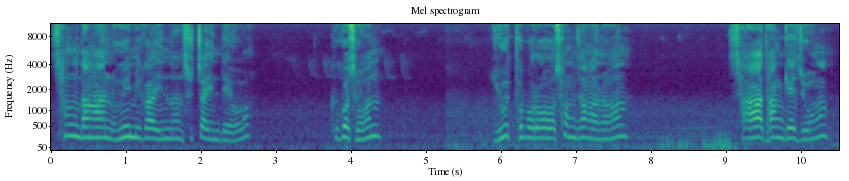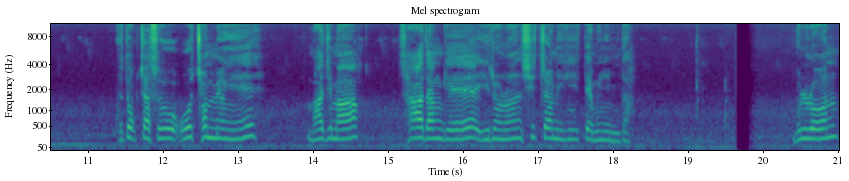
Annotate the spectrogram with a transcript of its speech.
상당한 의미가 있는 숫자인데요. 그것은 유튜버로 성장하는 4단계 중 구독자 수 5천명이 마지막 4단계에 이르는 시점이기 때문입니다. 물론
